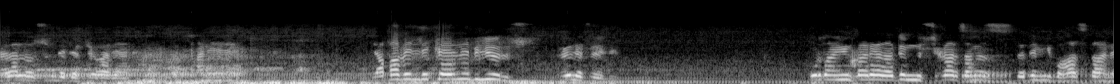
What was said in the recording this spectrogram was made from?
Helal olsun dedirtiyorlar yani. Hani yapabildiklerini biliyoruz. Öyle söyleyeyim. Buradan yukarıya da dümdüz çıkarsanız dediğim gibi hastane.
